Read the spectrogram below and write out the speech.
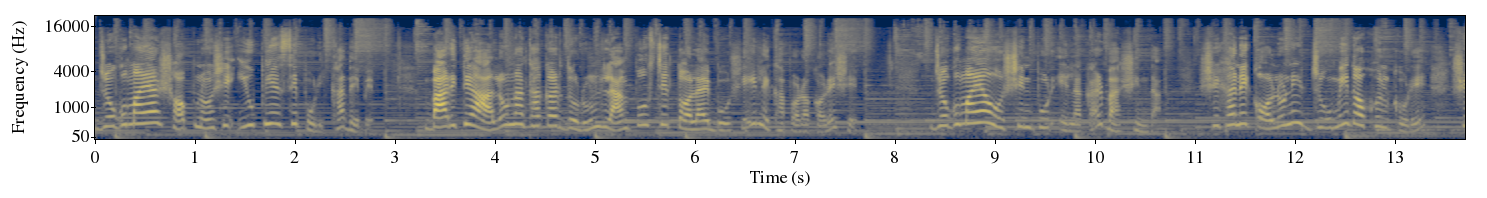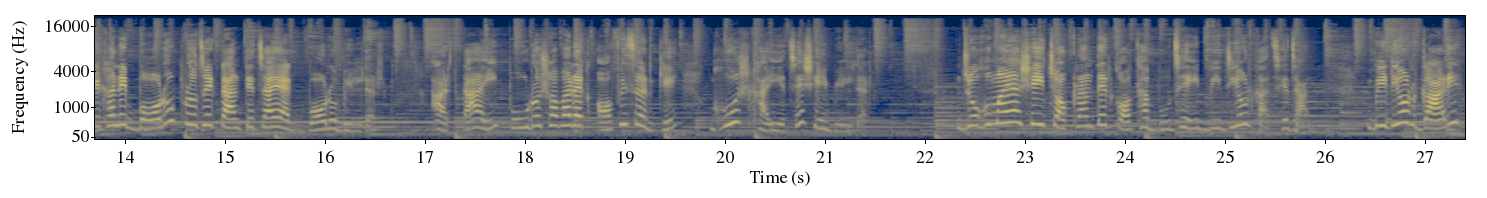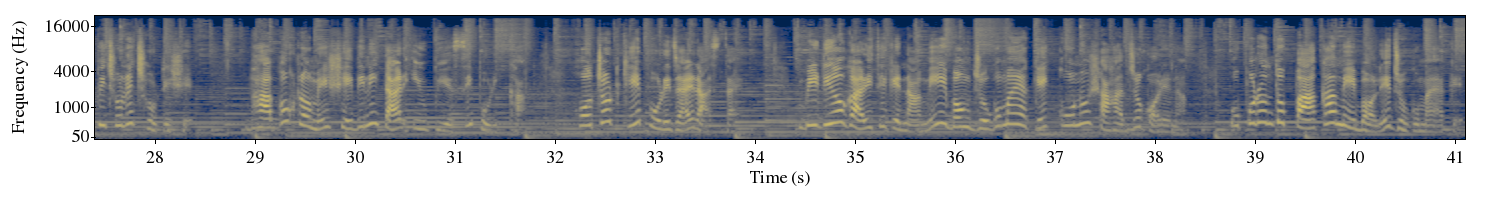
যোগমায়ার স্বপ্ন সে ইউপিএসসি পরীক্ষা দেবে। বাড়িতে আলো না থাকার দরুন ল্যাম্পপোস্টের তলায় বসেই লেখাপড়া করে সে। যোগমায়া অশ্বিনপুর এলাকার বাসিন্দা। সেখানে কলোনির জমি দখল করে সেখানে বড় প্রজেক্ট আনতে চায় এক বড় বিল্ডার আর তাই পৌরসভার এক অফিসারকে ঘুষ খাইয়েছে সেই বিল্ডার যোগমায়া সেই চক্রান্তের কথা বুঝেই বিডিওর কাছে যান। বিডিওর গাড়ির পিছনে ছোটে সে। ভাগ্যক্রমে সেদিনই তার ইউপিএসসি পরীক্ষা। হোঁচট খেয়ে পড়ে যায় রাস্তায়। বিডিও গাড়ি থেকে নামে এবং যোগমায়াকে কোনো সাহায্য করে না। উপরন্তু পাকা মেয়ে বলে যোগমায়াকে।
